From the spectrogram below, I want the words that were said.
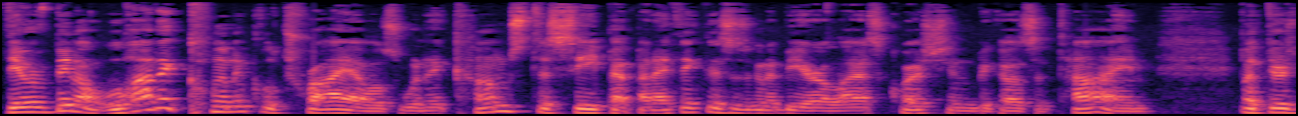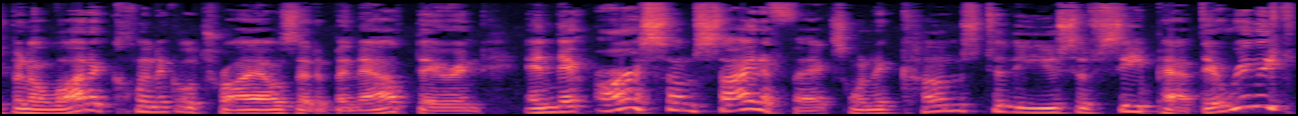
There have been a lot of clinical trials when it comes to CPAP, and I think this is going to be our last question because of time. But there's been a lot of clinical trials that have been out there, and, and there are some side effects when it comes to the use of CPAP. They're really,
